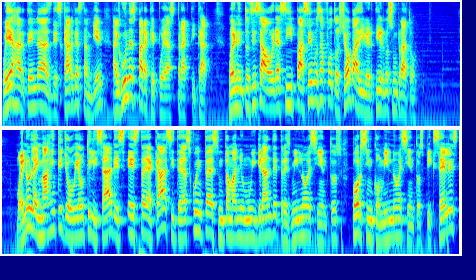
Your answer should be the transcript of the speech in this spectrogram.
Voy a dejarte en las descargas también para que puedas practicar. Bueno, entonces ahora sí, pasemos a Photoshop a divertirnos un rato. Bueno, la imagen que yo voy a utilizar es esta de acá. Si te das cuenta, es un tamaño muy grande, 3900 por 5900 píxeles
